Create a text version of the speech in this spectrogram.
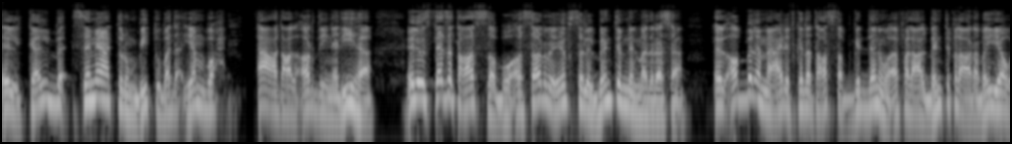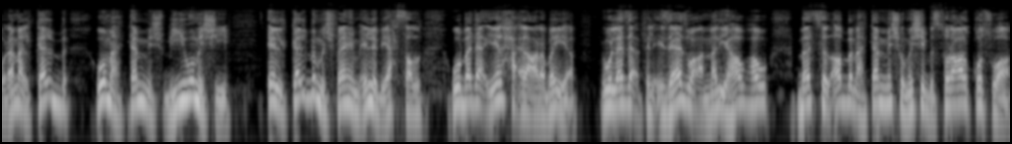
الكلب سمع الترومبيت وبدأ ينبح قعد على الأرض يناديها. الأستاذ اتعصب وأصر يفصل البنت من المدرسة. الأب لما عرف كده اتعصب جدا وقفل على البنت في العربية ورمى الكلب وما اهتمش بيه ومشي. الكلب مش فاهم إيه اللي بيحصل وبدأ يلحق العربية ولزق في الإزاز وعمال يهوهو بس الأب ما اهتمش ومشي بالسرعة القصوى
